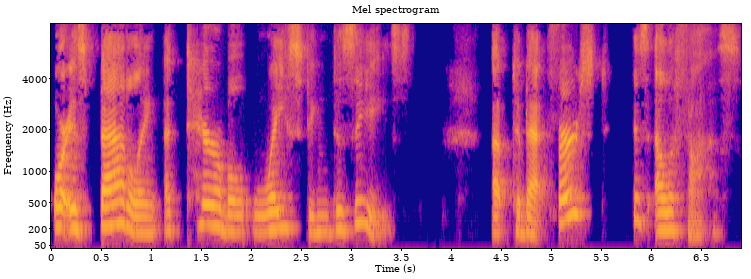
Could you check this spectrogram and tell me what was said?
or is battling a terrible wasting disease. Up to bat first is Eliphaz.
